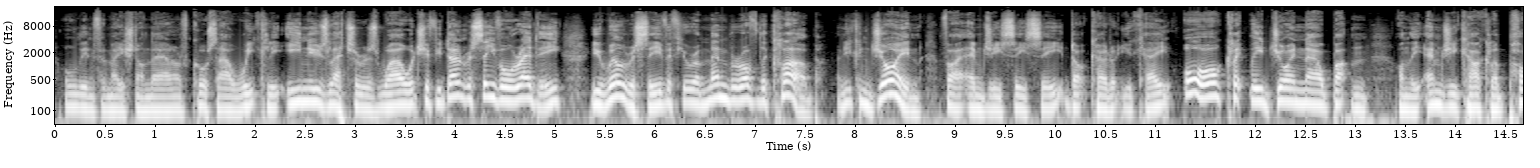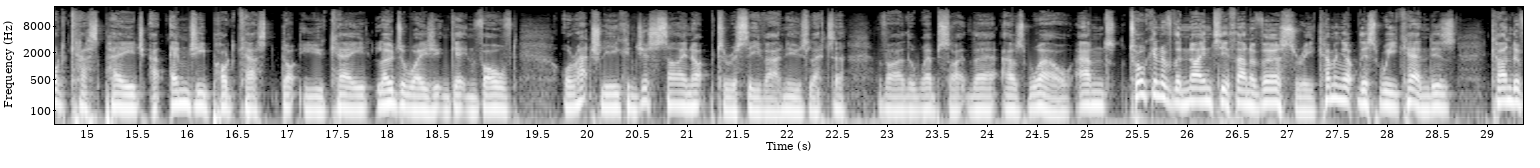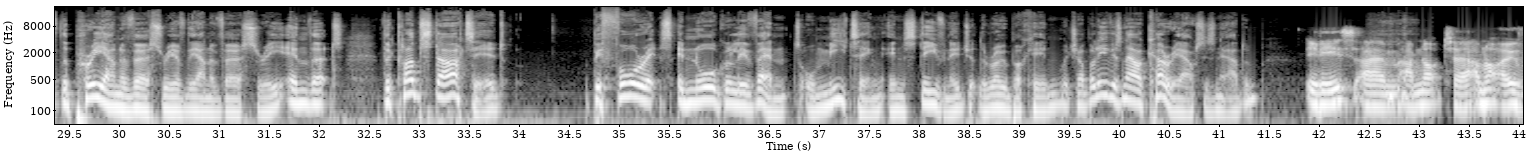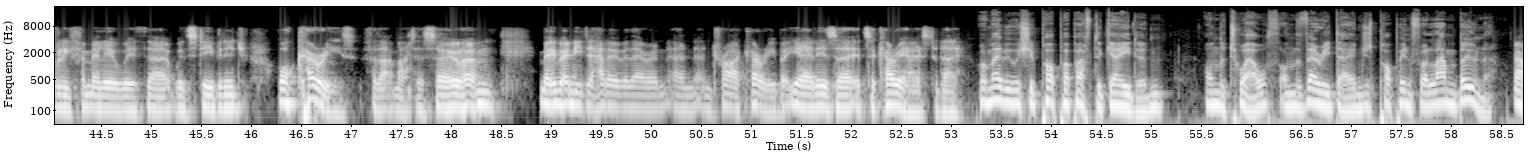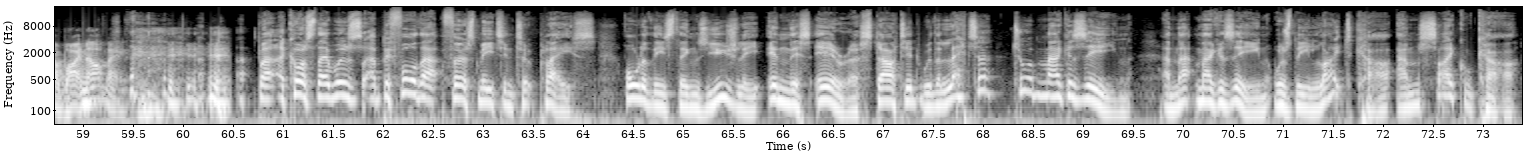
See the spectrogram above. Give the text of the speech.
All the information on there. And of course, our weekly e newsletter as well, which if you don't receive already, you will receive if you're a member of the club. And you can join via mgcc.co.uk or click the Join Now button on the MG Car Club podcast page at mgpodcast.uk. Loads of ways you can get involved or actually you can just sign up to receive our newsletter via the website there as well. And talking of the 90th anniversary, coming up this weekend is kind of the pre anniversary of the anniversary, in that the club started before its inaugural event or meeting in Stevenage at the Roebuck Inn, which I believe is now a curry house, isn't it, Adam? It is. Um, I'm not. Uh, I'm not overly familiar with uh, with Stevenage or curries for that matter. So um, maybe I need to head over there and, and, and try a curry. But yeah, it is. A, it's a curry house today. Well, maybe we should pop up after Gaydon on the 12th, on the very day, and just pop in for a lamb bhuna. Oh, why not, mate? but of course, there was, uh, before that first meeting took place, all of these things, usually in this era, started with a letter to a magazine and that magazine was the Light Car and Cycle Car.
